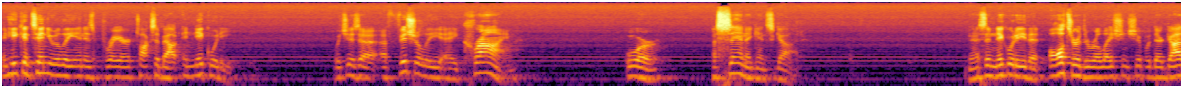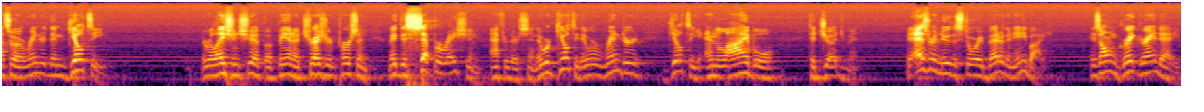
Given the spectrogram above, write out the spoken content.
And he continually, in his prayer, talks about iniquity, which is a, officially a crime or a sin against God. And it's iniquity that altered the relationship with their God, so it rendered them guilty. The relationship of being a treasured person made this separation after their sin. They were guilty. They were rendered guilty and liable to judgment. And Ezra knew the story better than anybody. His own great granddaddy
